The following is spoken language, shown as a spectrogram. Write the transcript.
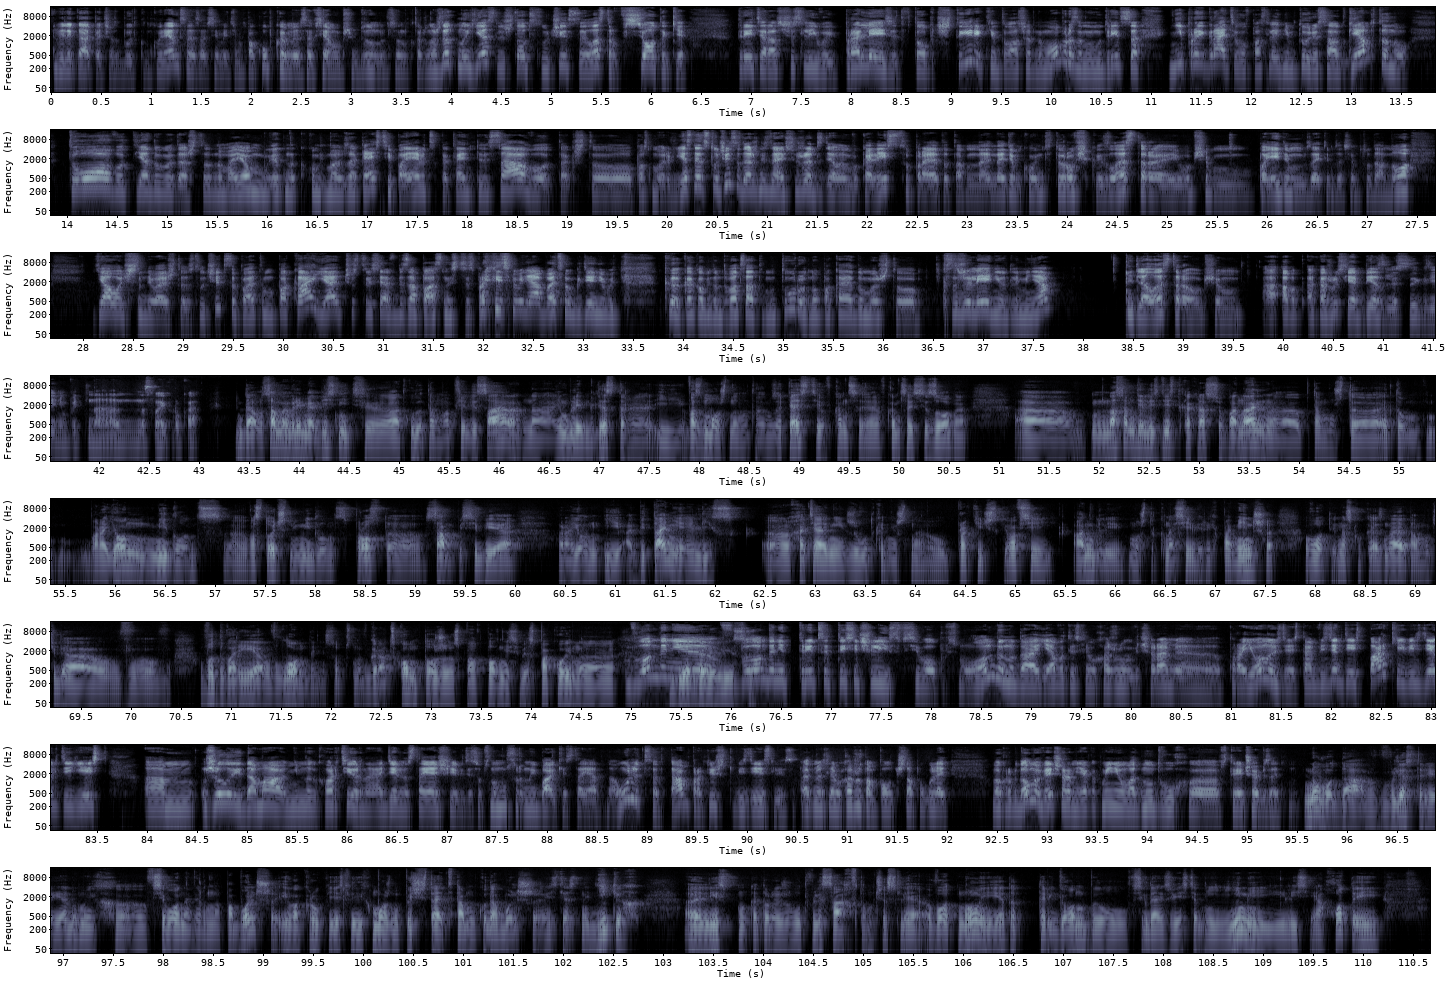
велика опять сейчас будет конкуренция со всеми этими покупками, со всем, в общем, безумным сезоном, который нас ждет. Но если что-то случится, и Лестер все-таки третий раз счастливый пролезет в топ-4 каким-то волшебным образом и умудрится не проиграть его в последнем туре Саутгемптону, то вот я думаю, да, что на моем, где-то на каком-то моем запястье появится какая-нибудь лиса, вот, так что посмотрим. Если это случится, даже, не знаю, сюжет сделаем в околесицу про это, там, найдем какого-нибудь татуировщика из Лестера и, в общем, поедем за этим совсем туда. Но я очень сомневаюсь, что это случится, поэтому пока я чувствую себя в безопасности. Спросите меня об этом где-нибудь к какому-нибудь двадцатому туру, но пока я думаю, что, к сожалению, для меня и для Лестера, в общем, окажусь я без лисы где-нибудь на, на своих руках. Да, вот самое время объяснить, э, откуда там вообще леса на эмблеме Лестера и, возможно, на твоем запястье в конце, в конце сезона. А, на самом деле здесь как раз все банально, потому что это район Мидландс, э, восточный Мидландс, просто сам по себе район и обитания лис, хотя они живут, конечно, практически во всей Англии, может, только на севере их поменьше, вот, и, насколько я знаю, там у тебя в, в, во дворе в Лондоне, собственно, в городском тоже вполне себе спокойно в Лондоне, бегали лисы. В Лондоне 30 тысяч лис всего по всему Лондону, да, я вот если выхожу вечерами по району здесь, там везде, где есть парки, везде, где есть эм, жилые дома, не многоквартирные, отдельно стоящие, где, собственно, мусорные баки стоят на улицах, там практически везде есть лисы. Поэтому, если я выхожу там полчаса погулять вокруг дома, вечером я как минимум одну-двух э, встречу обязательно. Ну вот, да, в Лестере, я думаю, их э, всего, наверное, побольше, и вокруг, если их можно посчитать, там куда больше, естественно, диких э, лис, ну, которые живут в лесах в том числе. Вот. Ну и этот регион был всегда известен и ими, и лисьей охотой,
